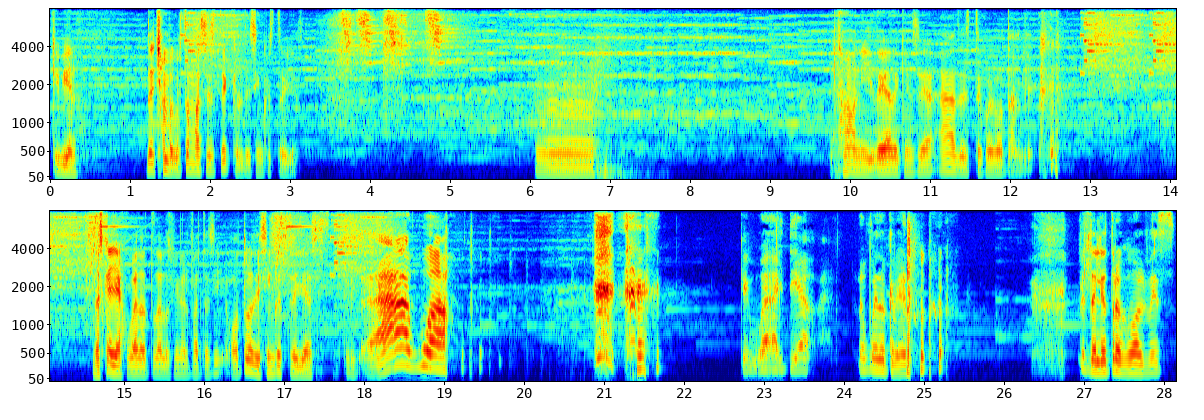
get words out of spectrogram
Qué bien. De hecho, me gustó más este que el de 5 estrellas. Mm. No, ni idea de quién sea. Ah, de este juego también. no es que haya jugado todos los Final Fantasy. Otro de 5 estrellas. ¡Ah, wow! ¡Qué guay, tío! No puedo creerlo. Me salió otro Golbes.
